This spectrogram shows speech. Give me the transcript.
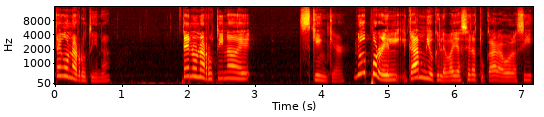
tengo una rutina. Ten una rutina de skincare. No por el cambio que le vaya a hacer a tu cara ahora así,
